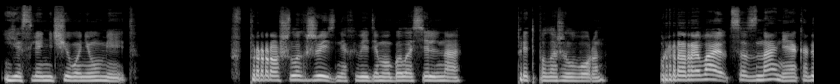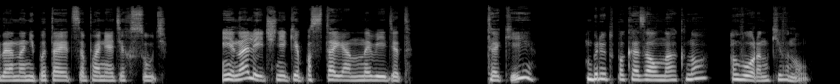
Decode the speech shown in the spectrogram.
если ничего не умеет?» «В прошлых жизнях, видимо, была сильна», — предположил Ворон. «Прорываются знания, когда она не пытается понять их суть. И наличники постоянно видит». «Такие?» — Брюд показал на окно, Ворон кивнул.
